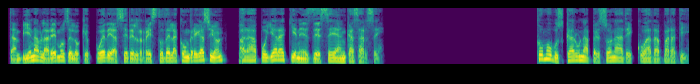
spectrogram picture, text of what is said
También hablaremos de lo que puede hacer el resto de la congregación para apoyar a quienes desean casarse. ¿Cómo buscar una persona adecuada para ti?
